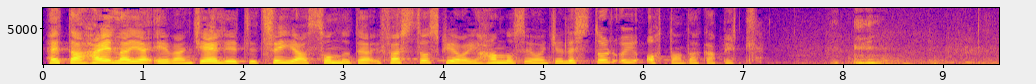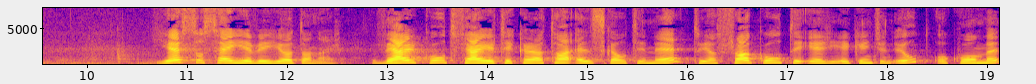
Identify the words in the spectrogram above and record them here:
Hetta heilaja evangeliet til tria sunnudag i første skriver Johannes evangelistor i åttanda kapittel. Jesus sier vi jødene, Vær god færger til at ta elska og til meg, til at fra god til er jeg egentjen ut og kommen,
